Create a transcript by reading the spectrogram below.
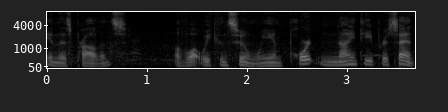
in this province of what we consume. We import 90%.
